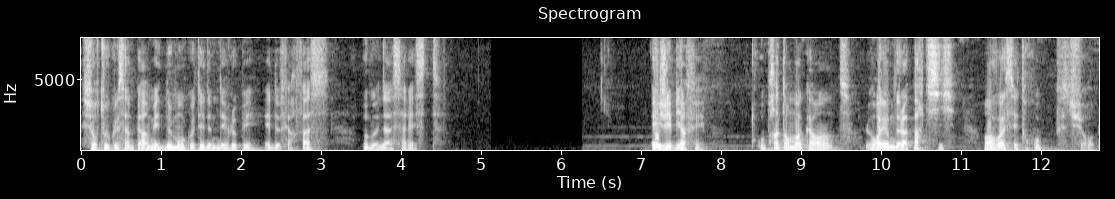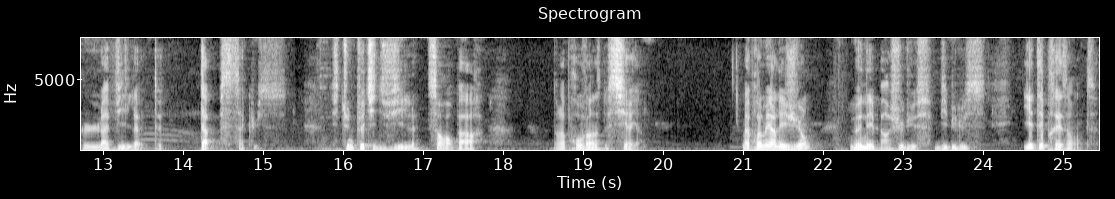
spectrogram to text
Surtout que ça me permet de mon côté de me développer et de faire face aux menaces à l'Est. Et j'ai bien fait. Au printemps moins 40, le royaume de la Parthie envoie ses troupes sur la ville de Thapsacus. C'est une petite ville sans rempart dans la province de Syria. Ma première légion, menée par Julius Bibulus, y était présente,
